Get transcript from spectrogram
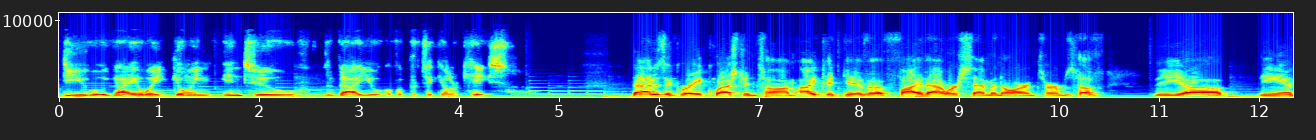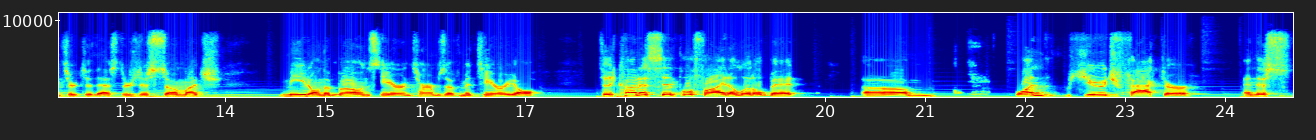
do you evaluate going into the value of a particular case? That is a great question, Tom. I could give a five-hour seminar in terms of the uh, the answer to this. There's just so much meat on the bones here in terms of material. To kind of simplify it a little bit, um, one huge factor, and this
